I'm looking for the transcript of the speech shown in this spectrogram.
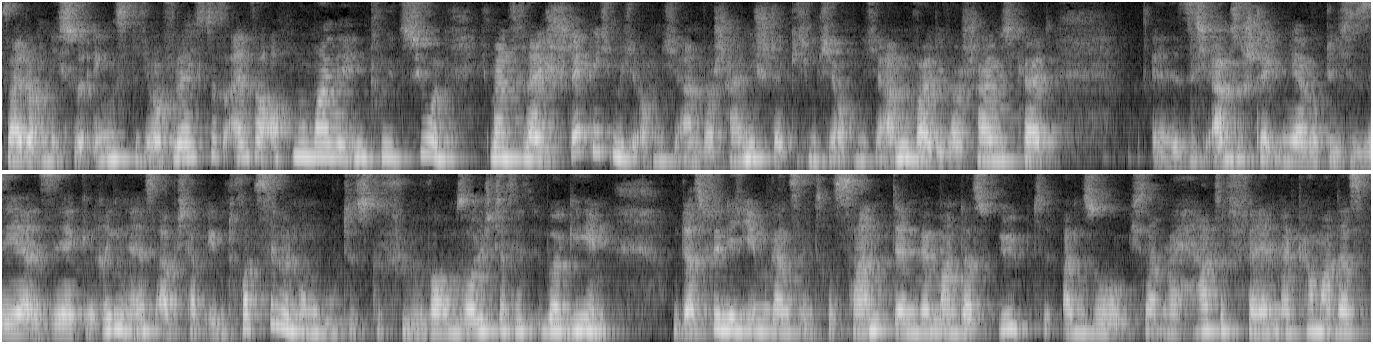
sei doch nicht so ängstlich. Aber vielleicht ist das einfach auch nur meine Intuition. Ich meine, vielleicht stecke ich mich auch nicht an. Wahrscheinlich stecke ich mich auch nicht an, weil die Wahrscheinlichkeit, äh, sich anzustecken, ja wirklich sehr, sehr gering ist. Aber ich habe eben trotzdem ein ungutes Gefühl. Warum soll ich das jetzt übergehen? Und das finde ich eben ganz interessant, denn wenn man das übt an so, ich sag mal, Härtefällen, dann kann man das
